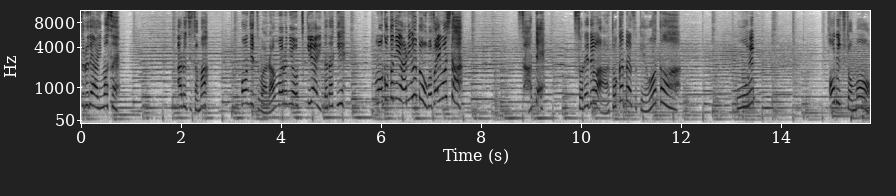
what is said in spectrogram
するであります。主様本日は蘭丸にお付き合いいただき誠にありがとうございました。さてそれでは後片付けをと。あれ？主様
